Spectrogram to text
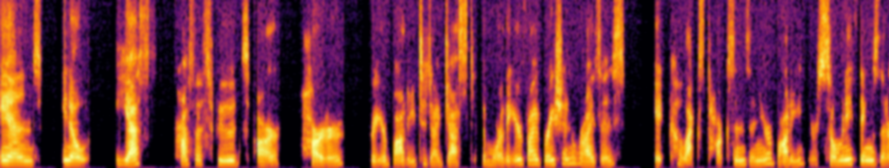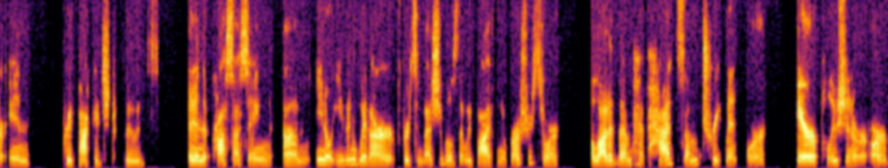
And you know yes processed foods are harder for your body to digest the more that your vibration rises it collects toxins in your body. There's so many things that are in prepackaged foods and in the processing um, you know even with our fruits and vegetables that we buy from the grocery store a lot of them have had some treatment or air pollution or, or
